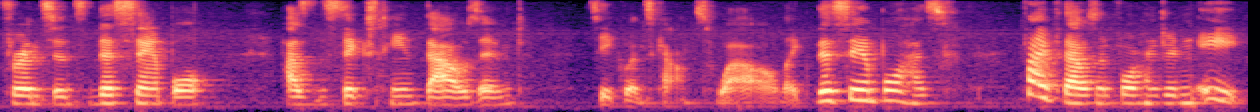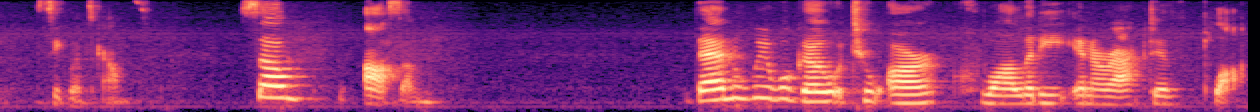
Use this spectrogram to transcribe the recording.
for instance, this sample has the 16,000 sequence counts. Wow, like this sample has 5,408 sequence counts. So awesome. Then we will go to our quality interactive plot.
